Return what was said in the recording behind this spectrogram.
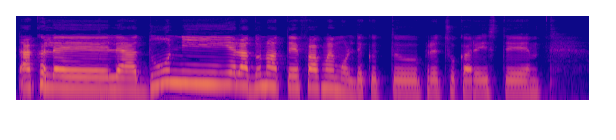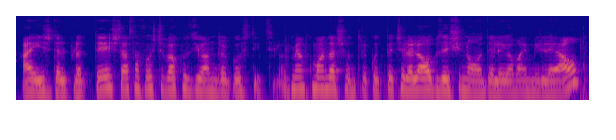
Dacă le, le aduni, ele adunate fac mai mult decât uh, prețul care este aici de-l plătești. Asta a fost ceva cu ziua îndrăgostiților. Mi-am comandat și în trecut pe cele la 89 de lei, eu mai mi le iau.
